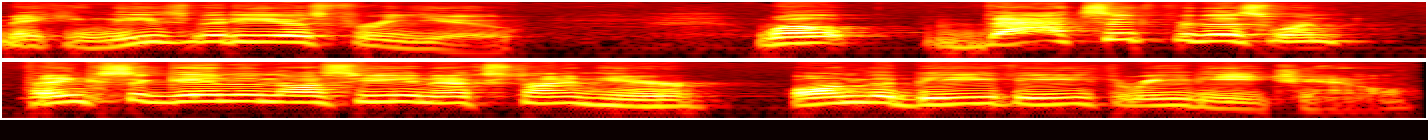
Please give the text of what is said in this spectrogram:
making these videos for you. Well, that's it for this one. Thanks again, and I'll see you next time here on the BV3D channel.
